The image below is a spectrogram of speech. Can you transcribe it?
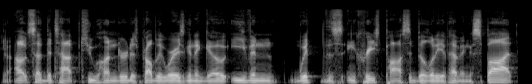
you know, outside the top 200 is probably where he's going to go, even with this increased possibility of having a spot.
